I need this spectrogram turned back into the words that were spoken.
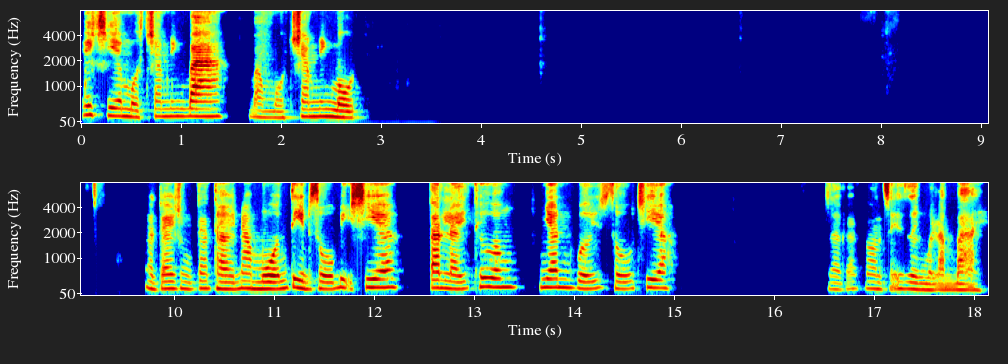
x chia 103 bằng 101 Ở đây chúng ta thấy là muốn tìm số bị chia, ta lấy thương nhân với số chia giờ các con sẽ dừng và làm bài.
